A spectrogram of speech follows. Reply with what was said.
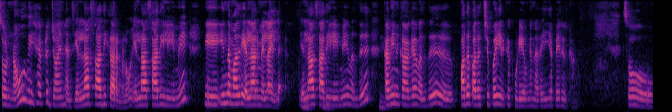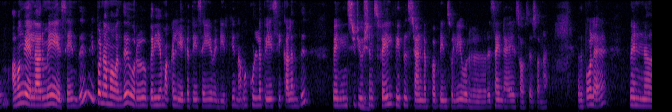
So now we have to join hands எல்லா சாதிக்காரங்களும் எல்லா சாதியிலையுமே இந்த மாதிரி எல்லாருமே எல்லாம் இல்லை. எல்லா சாதியிலையுமே வந்து கவினுக்காக வந்து பத பதச்சு போய் இருக்கக்கூடியவங்க நிறைய பேர் இருக்காங்க. ஸோ அவங்க எல்லாருமே சேர்ந்து இப்போ நம்ம வந்து ஒரு பெரிய மக்கள் இயக்கத்தை செய்ய வேண்டியிருக்கு. நமக்குள்ளே பேசி கலந்து when institutions fail people stand up அப்படின்னு சொல்லி ஒரு ரிசைன்ட் ஐஏஎஸ் ஆஃபீஸர் சொன்னார். அதுபோல் uh,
